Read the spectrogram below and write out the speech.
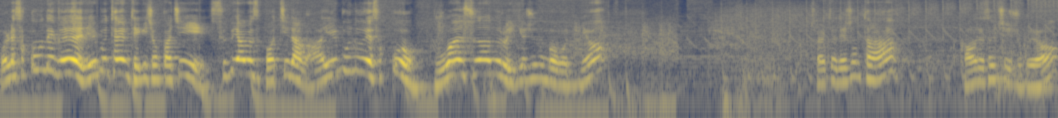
원래 석궁덱은 1분 타임 되기 전까지 수비하면서 버티다가 1분 후에 석궁 무한순환으로 이겨주는 거거든요. 자 일단 내전타 가운데 설치해주고요.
